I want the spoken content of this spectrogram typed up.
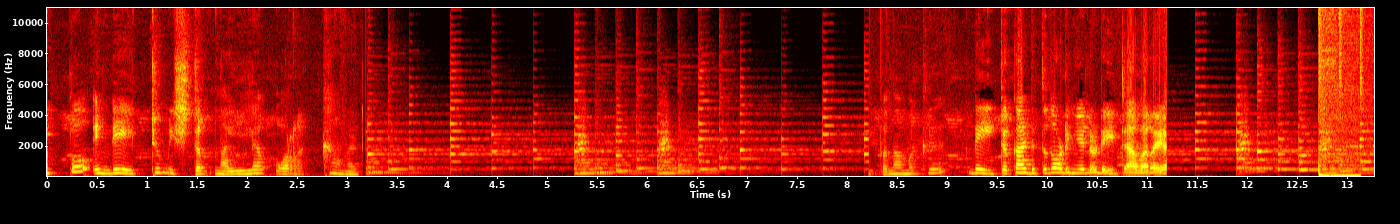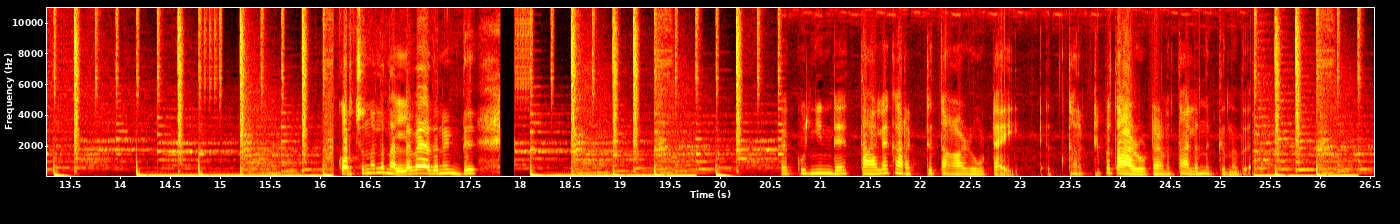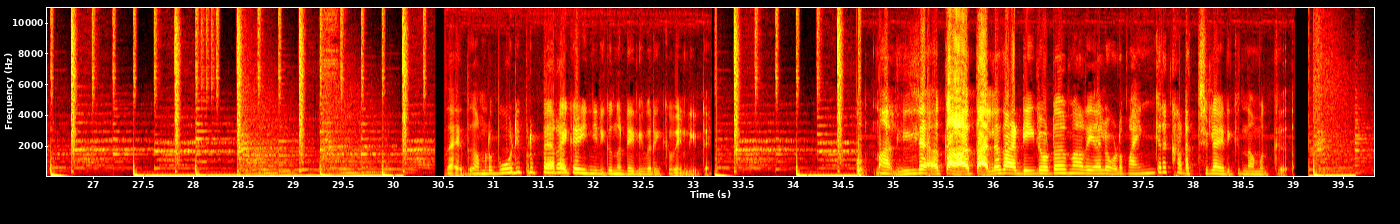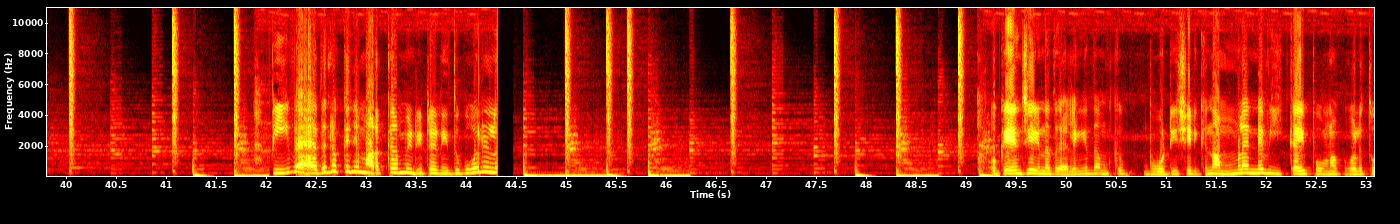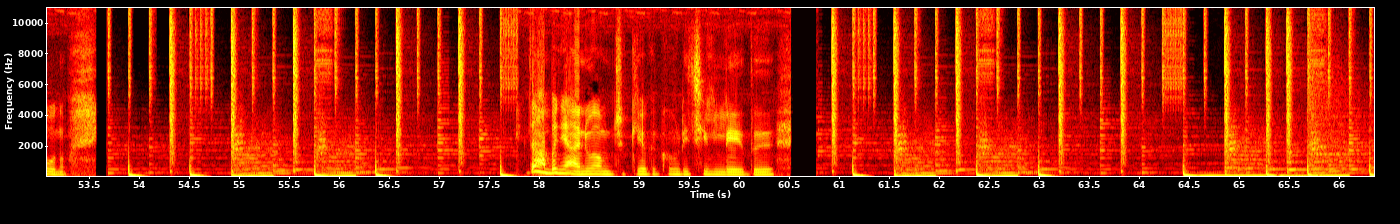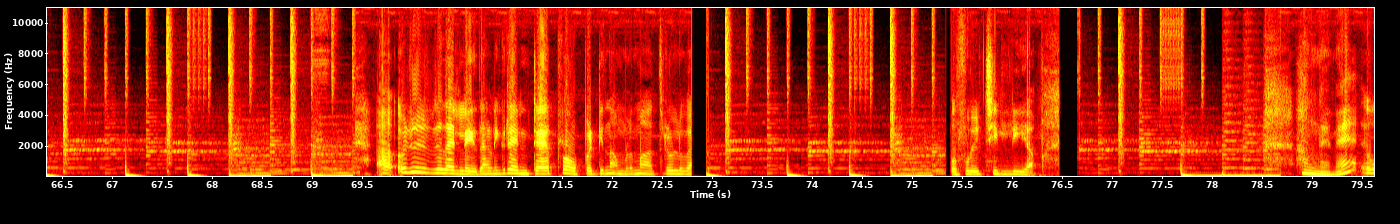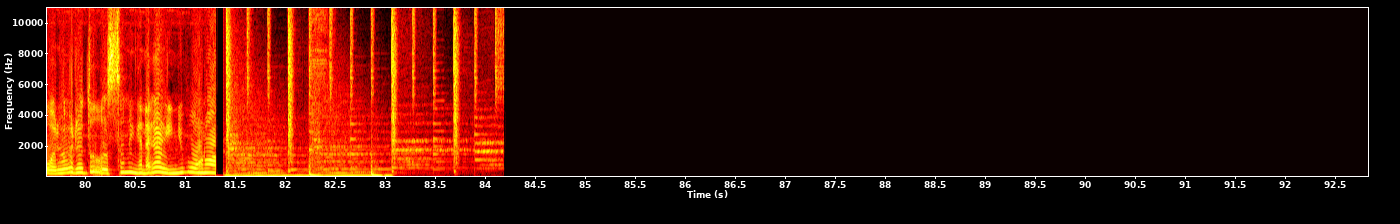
ഇപ്പോൾ എന്റെ ഏറ്റവും ഇഷ്ടം നല്ല ഉറക്കമാണ് കേട്ടോ ഇപ്പൊ നമുക്ക് ഡേറ്റ് ഒക്കെ അടുത്ത് തുടങ്ങിയല്ലോ ഡേറ്റ് ആവാറയോ. കുറച്ചൊന്നല്ല നല്ല വേദന ഉണ്ട്. കുഞ്ഞിന്റെ തല കറക്റ്റ് താഴോട്ടായി. കറക്റ്റ് ഇപ്പോൾ താഴോട്ടാണ് തല നിൽക്കുന്നത്. അതായത് നമ്മുടെ ബോഡി പ്രിപ്പയർ ആയി കഴിഞ്ഞിരിക്കുന്നു ഡെലിവറിക്ക് വേണ്ടിയിട്ട്. നല്ല തല തടിയിലോട്ട് അറിയാലോ അവിടെ ഭയങ്കര കടച്ചിലായിരിക്കും നമുക്ക്. ഈ വേദന ഒക്കെ ഞാൻ മറക്കാൻ വേണ്ടിയിട്ടാണ് ഇതുപോലുള്ള ഒക്കെ ഞാൻ ചെയ്യണത്. അല്ലെങ്കിൽ നമുക്ക് ബോഡി ശരിക്കും നമ്മൾ തന്നെ വീക്കായി പോണ പോലെ തോന്നും. ഇതാകുമ്പോൾ ഞാനും അംജുക്കിയൊക്കെ കൂടി ചില്ല് ചെയ്ത്. ഒരു ഇതല്ലേ ഇതാണെങ്കിൽ ഒരു എന്റയർ പ്രോപ്പർട്ടി നമ്മൾ മാത്രമേ ഉള്ളൂ. ഫുൾ ചില്ല് ചെയ്യാം. അങ്ങനെ ഓരോരോ ദിവസം ഇങ്ങനെ കഴിഞ്ഞു പോണു.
